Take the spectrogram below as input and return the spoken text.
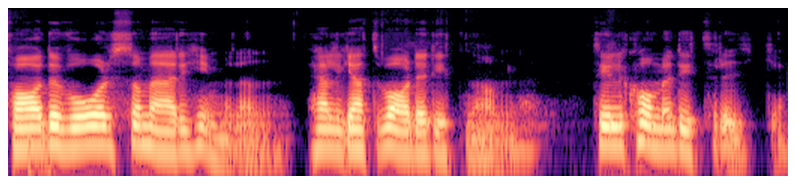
Fader vår som är i himlen. Helgat var det ditt namn. Tillkommer ditt rike.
